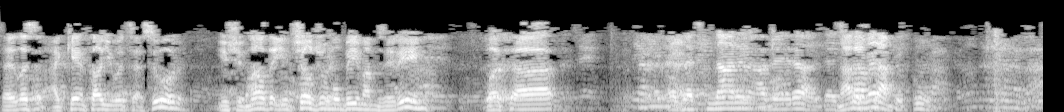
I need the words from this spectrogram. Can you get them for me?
Say, listen, I can't tell you it's asur. You should know that your children will be mamzerim. But, uh, Oh, that's not an avera. That's Not avera.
